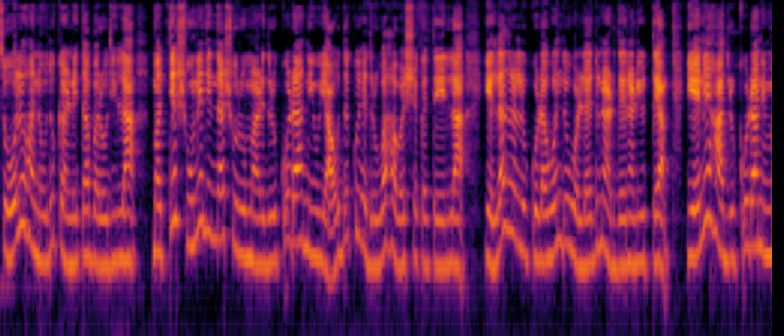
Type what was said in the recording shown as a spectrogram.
ಸೋಲು ಅನ್ನುವುದು ಖಂಡಿತ ಬರೋದಿಲ್ಲ. ಮತ್ತೆ ಶೂನ್ಯದಿಂದ ಶುರು ಮಾಡಿದರೂ ಕೂಡ ನೀವು ಯಾವುದಕ್ಕೂ ಹೆದರುವ ಅವಶ್ಯಕತೆ ಇಲ್ಲ. ಎಲ್ಲದರಲ್ಲೂ ಕೂಡ ಒಂದು ಒಳ್ಳೆಯದು ನಡೆದೇ ನಡೆಯುತ್ತೆ. ಏನೇ ಆದರೂ ಕೂಡ ನಿಮ್ಮ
